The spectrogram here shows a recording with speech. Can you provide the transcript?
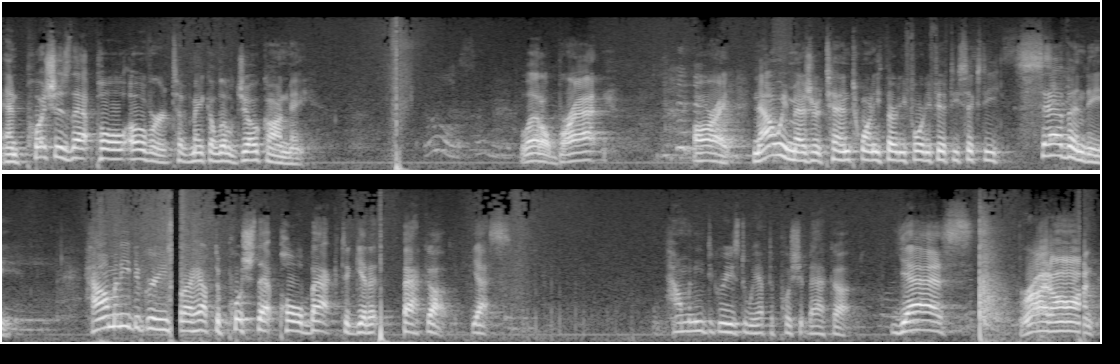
and pushes that pole over to make a little joke on me. Little brat. All right, now we measure 10, 20, 30, 40, 50, 60, 70. How many degrees would I have to push that pole back to get it back up? Yes. How many degrees do we have to push it back up? Yes. Right on.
